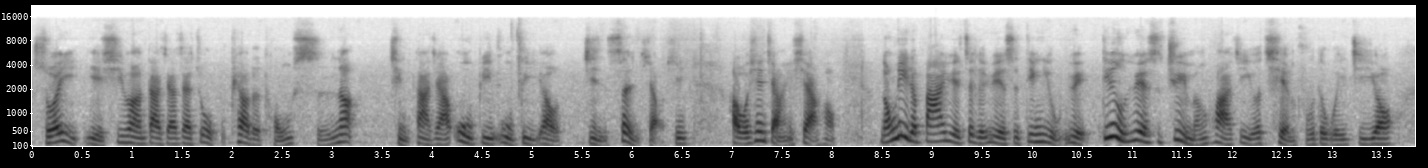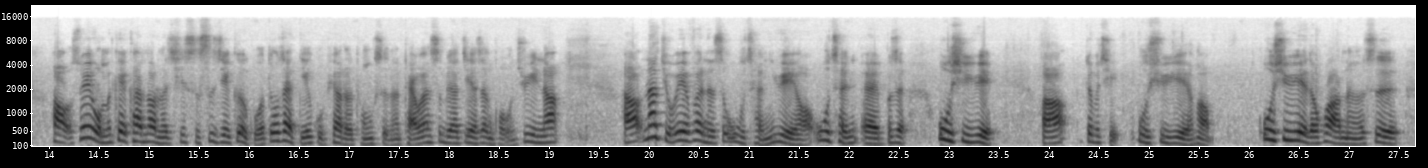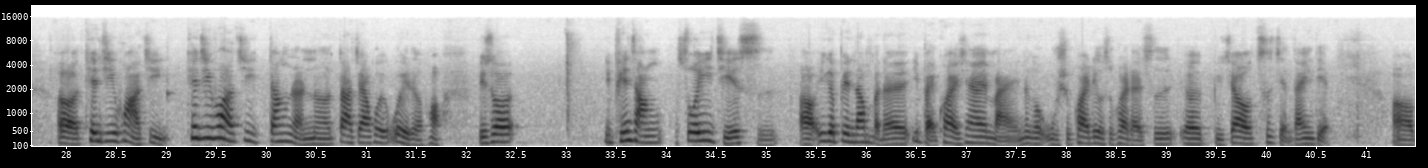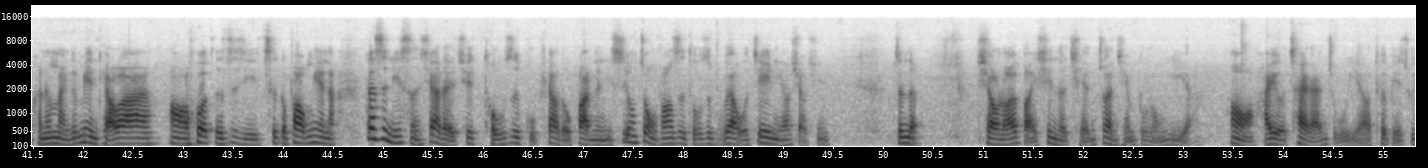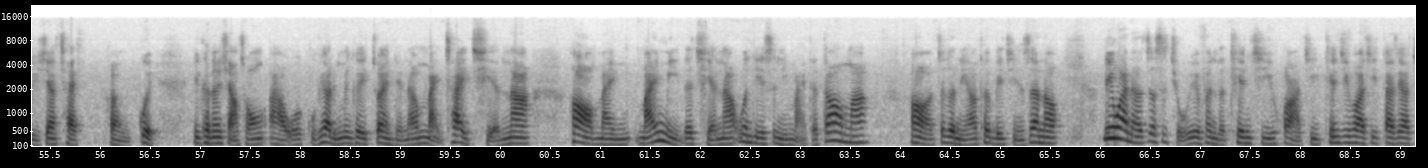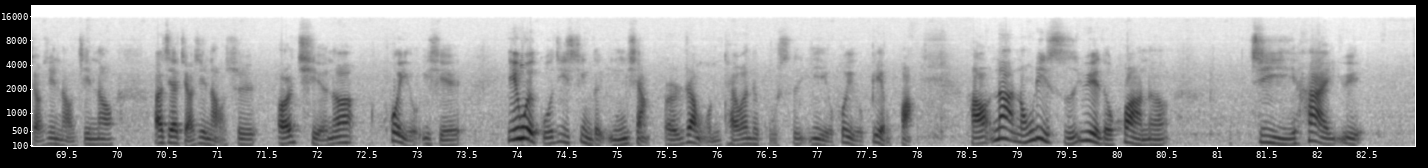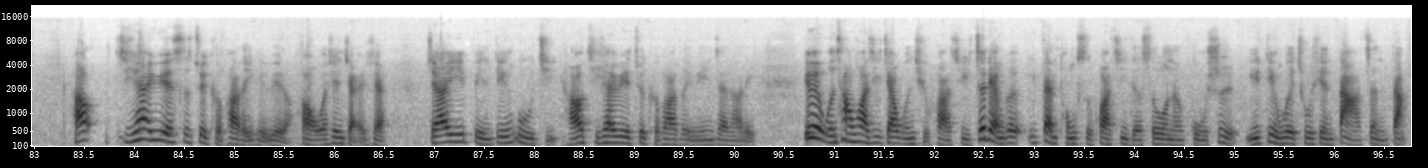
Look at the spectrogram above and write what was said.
所以也希望大家在做股票的同时呢，请大家务必务必要谨慎小心。好，我先讲一下哈，农历的八月这个月是丁酉月，丁酉月是巨门化忌，有潜伏的危机哦。好，所以我们可以看到呢，其实世界各国都在跌股票的同时呢，台湾是不是要戒慎恐惧呢？好，那九月份呢是戊辰月哦，戊辰呃不是戊戌月，好，对不起，戊戌月哈。戊戌月的话呢，是呃天机化忌。天机化忌，当然呢，大家会为了哈，比如说你平常说一节食啊，一个便当本来一百块，现在买那个五十块、六十块来吃，呃，比较吃简单一点啊，可能买个面条啊，哈，或者自己吃个泡面啊。但是你省下来去投资股票的话呢，你是用这种方式投资股票，我建议你要小心，真的，小老百姓的钱赚钱不容易啊，哦，还有菜篮族也要特别注意，现在菜。很贵，你可能想从啊，我股票里面可以赚一点，然后买菜钱呐，哈，买买米的钱呐。问题是你买得到吗？哦，这个你要特别谨慎哦。另外呢，这是九月份的天机化忌，天机化忌大家要绞尽脑筋哦，而且要绞尽脑汁，而且呢，会有一些因为国际性的影响而让我们台湾的股市也会有变化。好，那农历十月的话呢，己亥月。好，己亥月是最可怕的一个月了。好，我先讲一下甲乙丙丁戊己。好，己亥月最可怕的原因在哪里？因为文昌化忌加文曲化忌，这两个一旦同时化忌的时候呢，股市一定会出现大震荡。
